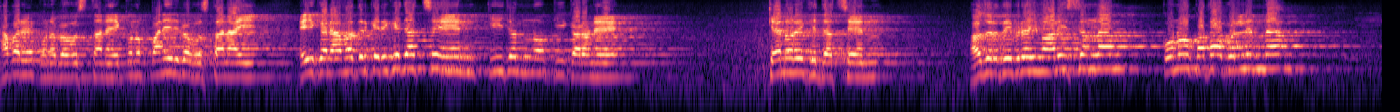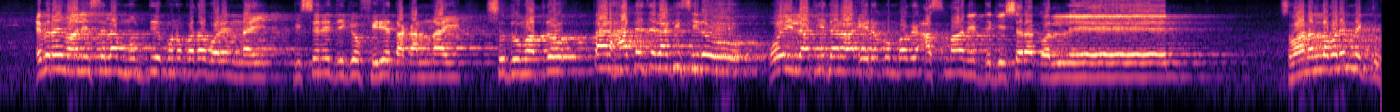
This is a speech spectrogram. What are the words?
খাবারের কোনো ব্যবস্থা নাই, কোনো পানির ব্যবস্থা নাই, এইখানে আমাদেরকে রেখে যাচ্ছেন, কি জন্য, কি কারণে, কেন রেখে যাচ্ছেন? হজরত ইব্রাহিম আলী ইসলাম কোনো কথা বললেন না ইব্রাহিম আলী ইসলাম মুখ দিয়ে কোনো কথা বলেন নাই পিছনের দিকেও ফিরে তাকান নাই, শুধুমাত্র তার হাতে যে লাঠি ছিল, ওই লাঠি দ্বারা এরকম ভাবে আসমানের দিকে ইশারা করলেন। সোহান আল্লাহ বলেন না একটু।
